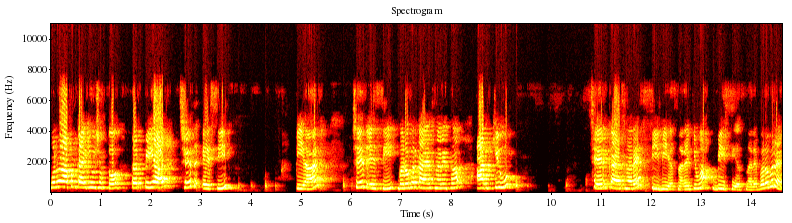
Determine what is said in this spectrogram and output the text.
म्हणून आपण काय घेऊ शकतो? तर पी आर छेद ए सी पी आर छेद एसी बरोबर काय असणार आहे इथं? आर क्यू छेद काय असणार आहे? सीबी असणार आहे किंवा बीसी असणार आहे. बरोबर आहे?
